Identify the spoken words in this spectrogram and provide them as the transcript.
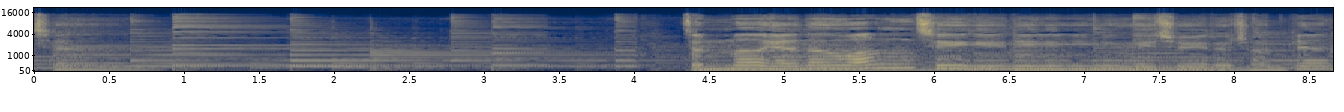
前，怎么也难忘记你离去的转变。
